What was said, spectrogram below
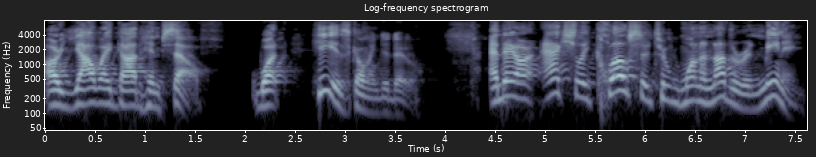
are Yahweh God Himself, what He is going to do. And they are actually closer to one another in meaning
